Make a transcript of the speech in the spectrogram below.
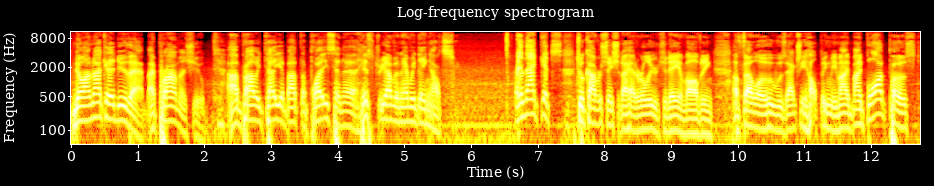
no, I'm not going to do that. I promise you. I'll probably tell you about the place and the history of it and everything else. And that gets to a conversation I had earlier today involving a fellow who was actually helping me. My, my blog post,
